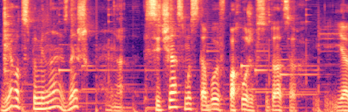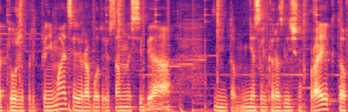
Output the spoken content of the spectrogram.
Я вот вспоминаю, знаешь, сейчас мы с тобой в похожих ситуациях. Я тоже предприниматель, работаю сам на себя, там несколько различных проектов.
